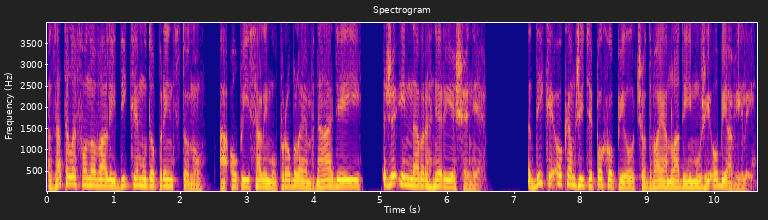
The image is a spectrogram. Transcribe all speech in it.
zatelefonovali Dickemu do Princetonu a opísali mu problém v nádeji, že im navrhne riešenie. Dicke okamžite pochopil, čo dvaja mladí muži objavili.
